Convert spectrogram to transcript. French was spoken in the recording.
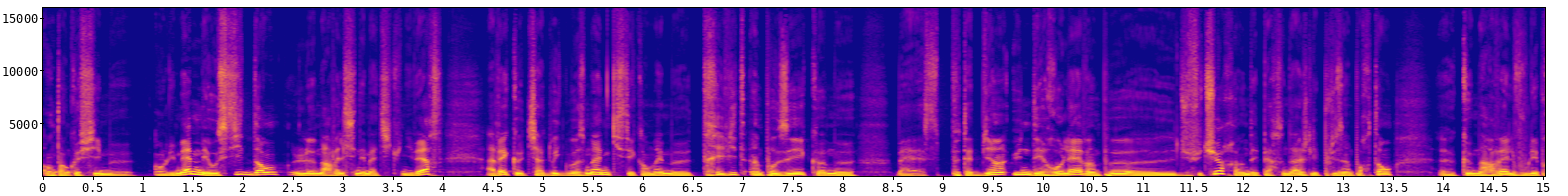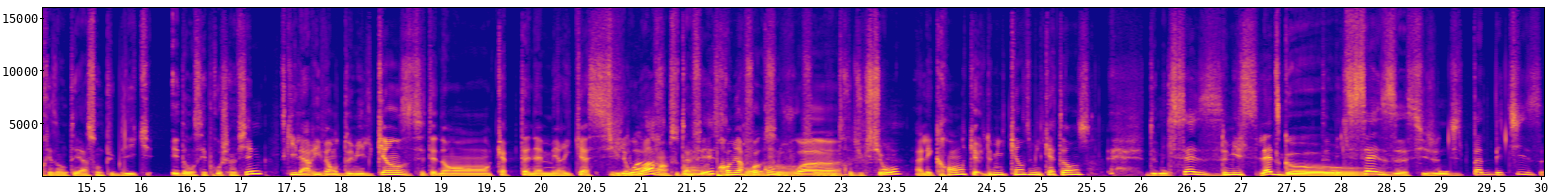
en tant que film en lui-même, mais aussi dans le Marvel Cinematic Universe, avec Chadwick Boseman qui s'est quand même très vite imposé comme bah, peut-être bien une des relèves un peu euh, du futur, un des personnages les plus importants euh, que Marvel voulait présenter à son public et dans ses prochains films. Ce qu'il est arrivé en 2015, c'était dans Captain America Civil War, tout à fait. Première fois qu'on le voit euh, introduction. à l'écran. 2015, 2014 2016. 2016. Let's go 2016, si je ne dis pas de bêtises.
